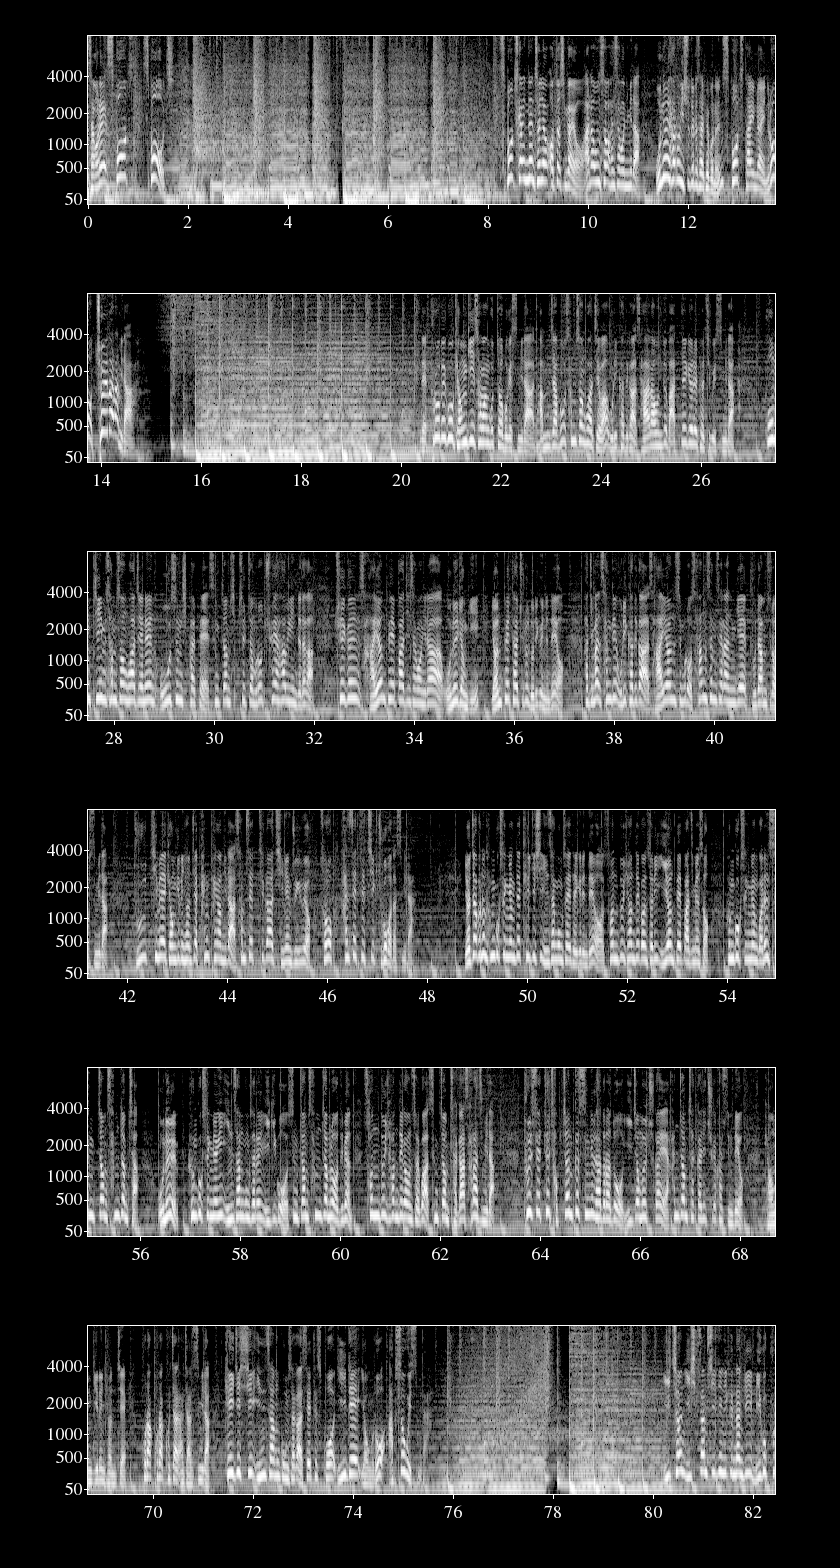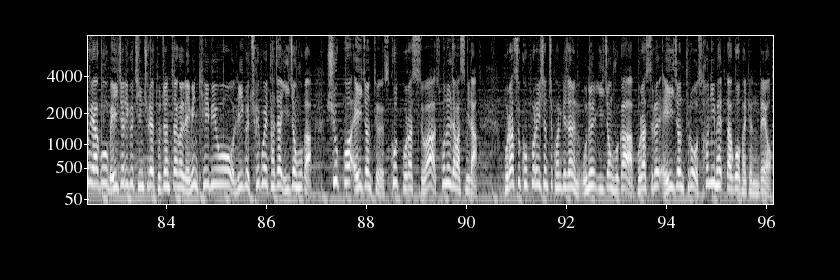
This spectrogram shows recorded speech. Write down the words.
한상원의 스포츠 스포츠 스포츠가 있는 저녁 어떠신가요? 아나운서 한상원입니다. 오늘 하루 이슈들을 살펴보는 스포츠 타임라인으로 출발합니다. 네, 프로배구 경기 상황부터 보겠습니다. 남자부 삼성화재와 우리카드가 4라운드 맞대결을 펼치고 있습니다. 홈팀 삼성화재는 5승 18패, 승점 17점으로 최하위인데다가 최근 4연패에 빠진 상황이라 오늘 경기 연패 탈출을 노리고 있는데요. 하지만 상대 우리카드가 4연승으로 상승세라는 게 부담스럽습니다. 두 팀의 경기는 현재 팽팽합니다. 3세트가 진행 중이고요. 서로 한 세트씩 주고받았습니다. 여자분은 흥국생명대 KGC 인상공사의 대결인데요. 선두 현대건설이 2연패에 빠지면서 흥국생명과는 승점 3점 차. 오늘 흥국생명이 인삼공사를 이기고 승점 3점을 얻으면 선두 현대건설과 승점 차가 사라집니다. 풀세트 접전 끝 승리를 하더라도 2점을 추가해 한점 차까지 추격할 수 있는데요. 경기는 현재 호락호락하지 않습니다. KGC 인삼공사가 세트 스코어 2대 0으로 앞서고 있습니다. 2023 시즌이 끝난 뒤 미국 프로야구 메이저리그 진출에 도전장을 내민 KBO 리그 최고의 타자 이정후가 슈퍼 에이전트 스콧 보라스와 손을 잡았습니다. 보라스 코퍼레이션 측 관계자는 오늘 이정후가 보라스를 에이전트로 선임했다고 밝혔는데요.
